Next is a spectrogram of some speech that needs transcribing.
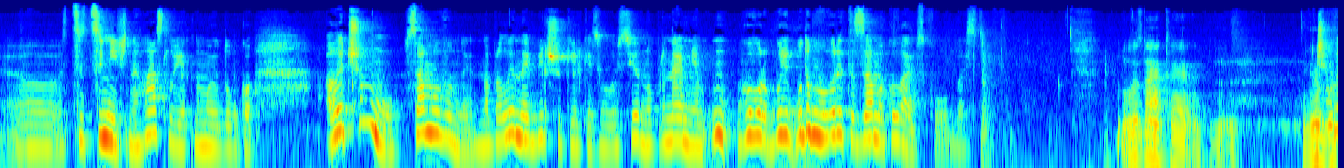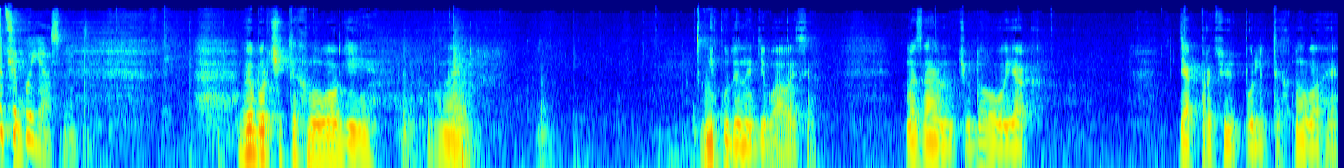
е, це цинічне гасло, як на мою думку. Але чому саме вони набрали найбільшу кількість голосів? Ну, принаймні, ну, говор, будемо говорити за Миколаївську область. Ну, ви знаєте, м, Чим ви це пояснюєте? виборчі технології, вони нікуди не дівалися. Ми знаємо чудово, як, як працюють політтехнологи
